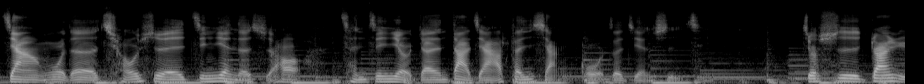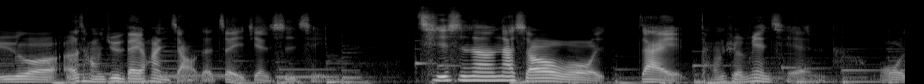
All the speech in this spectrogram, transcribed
讲我的求学经验的时候，曾经有跟大家分享过这件事情，就是关于我儿童剧被换角的这一件事情。其实呢，那时候我在同学面前，我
